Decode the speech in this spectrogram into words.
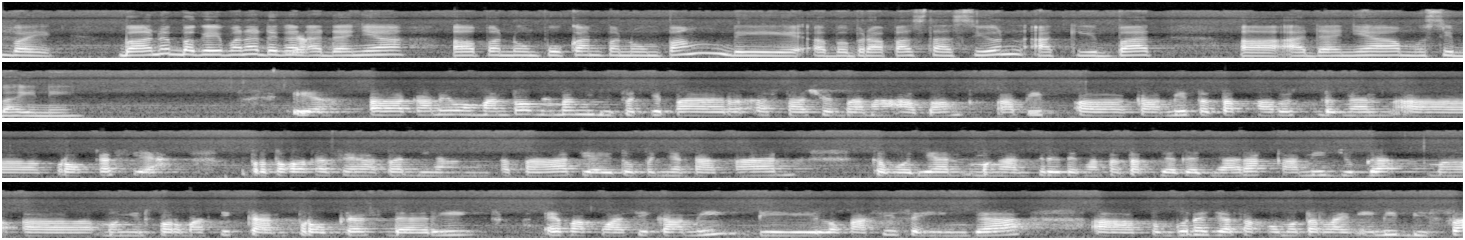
Baik. Mbak Ana, bagaimana dengan ya. adanya uh, penumpukan penumpang di uh, beberapa stasiun akibat uh, adanya musibah ini? Iya, uh, kami memantau memang di sekitar uh, stasiun Tanah Abang, tapi uh, kami tetap harus dengan uh, prokes ya, protokol kesehatan yang ketat, yaitu penyekatan, kemudian mengantri dengan tetap jaga jarak. Kami juga me, uh, menginformasikan progres dari evakuasi kami di lokasi sehingga uh, pengguna jasa komuter lain ini bisa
